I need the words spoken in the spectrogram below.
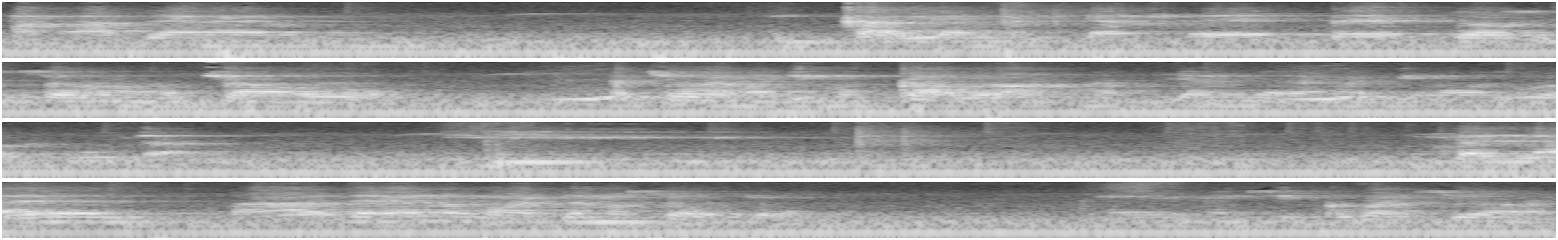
van a tener un, un caviar, ¿me entiendes? De esto sí somos mucho, hecho le metimos cabrón, ¿me entiendes? Le metimos hijo de puta. Y, en verdad, van a tener lo mejor de nosotros, en, en cinco canciones,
